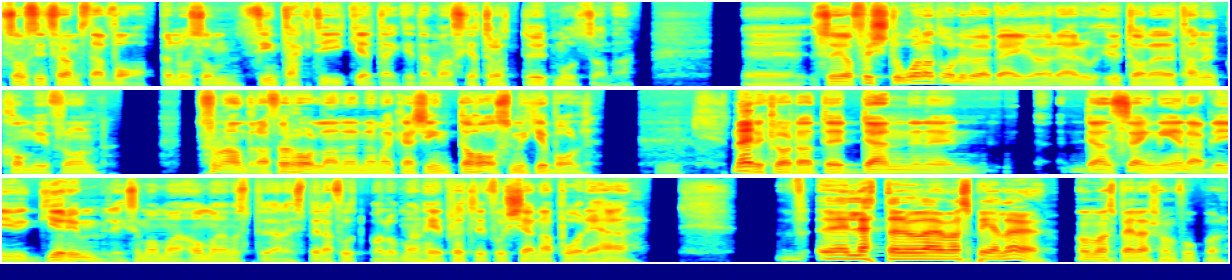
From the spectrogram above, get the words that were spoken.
som sitt främsta vapen och som sin taktik helt enkelt, där man ska trötta ut motståndaren. Eh, så jag förstår att Oliver Berg gör det här och uttalar att han kommer ju från från andra förhållanden när man kanske inte har så mycket boll. Mm. Men det är klart att den, den svängningen där blir ju grym liksom om man, om man spelar, spelar fotboll och man helt plötsligt får känna på det här. Är det lättare att värva spelare om man spelar som fotboll?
